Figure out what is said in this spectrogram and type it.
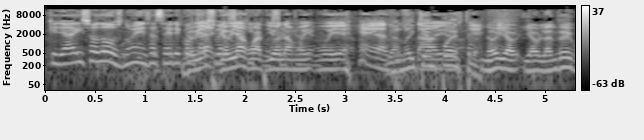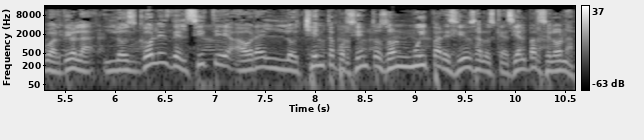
que ya hizo dos, ¿no? En esa serie Yo vi, contra su yo vi a equipo, Guardiola muy, muy Ya no hay tiempo y- extra. No, y, a- y hablando de Guardiola, los goles del City ahora el 80% son muy parecidos a los que hacía el Barcelona,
